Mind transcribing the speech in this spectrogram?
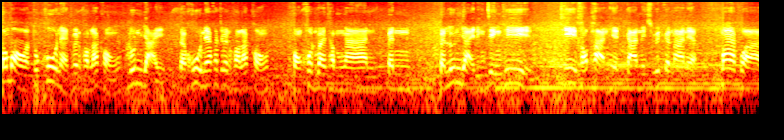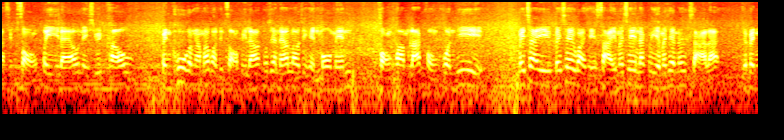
ต้องบอกว่าทุกคู่เนี่ยจะเป็นความรักของรุ่นใหญ่ แต่คู่เนี้ยเขาจะเป็นความรักของของคนวัยทำงาน เป็นเป็นรุ่นใหญ่จริง ๆ ที่ที่เขาผ่านเหตุการณ์ในชีวิตกันมาเนี่ยมากกว่า 12 ปีแล้วในชีวิตเขาเป็นคู่กันมามากกว่า 12 ปีแล้วเพราะฉะนั้นเราจะเห็นโมเมนต์ของความรักของคนที่ไม่ใช่ไม่ใช่วัยใสๆไม่ใช่นักเรียนไม่ใช่นักศึกษาแล้วจะเป็น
